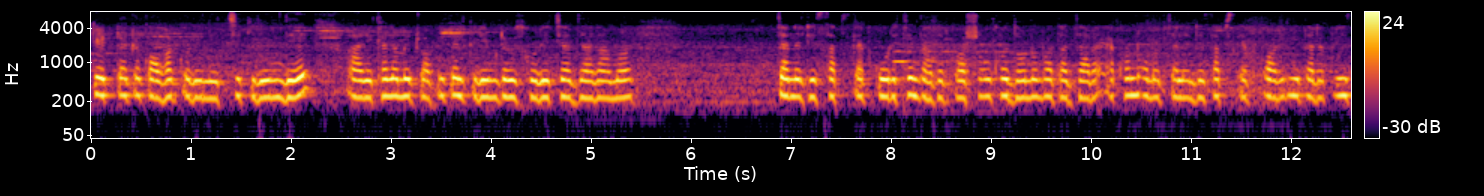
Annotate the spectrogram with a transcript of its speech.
কেকটাকে কভার করে নিচ্ছি ক্রিম দিয়ে। আর এখানে আমি ট্রপিক্যাল ক্রিমটা ইউজ করেছি আর যারা আমার চ্যানেলটি সাবস্ক্রাইব করেছেন তাদেরকে অসংখ্য ধন্যবাদ। আর যারা এখনও আমার চ্যানেলটি সাবস্ক্রাইব করেনি তারা প্লিজ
